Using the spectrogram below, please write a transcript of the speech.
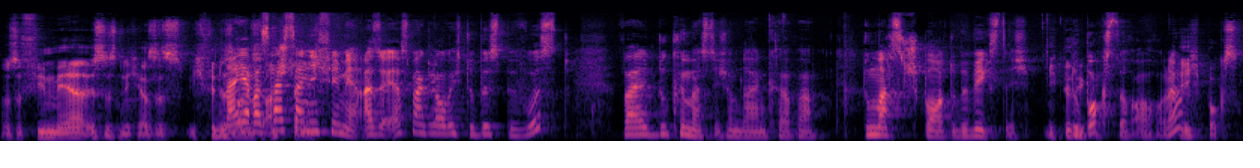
Also viel mehr ist es nicht. Also es, ich finde es Naja, was heißt da nicht viel mehr? Also erstmal glaube ich, du bist bewusst, weil du kümmerst dich um deinen Körper. Du machst Sport, du bewegst dich. Ich du bewege boxst doch auch, oder? Ich box.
